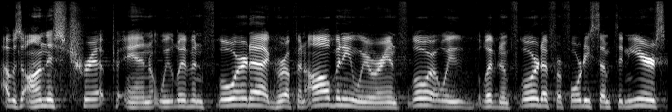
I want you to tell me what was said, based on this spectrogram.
I was on this trip and we live in Florida. I grew up in Albany. We were in Florida. We lived in Florida for 40 something years.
